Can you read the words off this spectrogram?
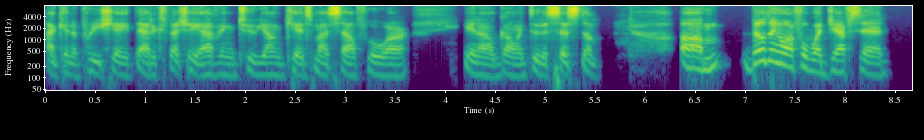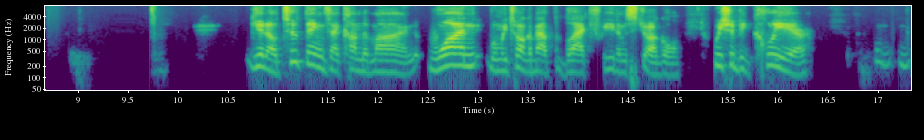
I can appreciate that, especially having two young kids myself who are, you know, going through the system. Um, building off of what Jeff said, you know, two things that come to mind. One, when we talk about the Black freedom struggle, we should be clear.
